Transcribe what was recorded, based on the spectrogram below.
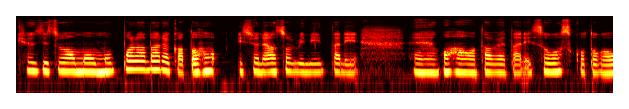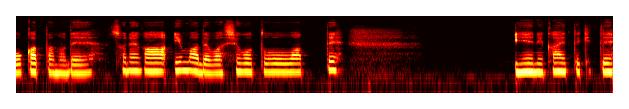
休日はもうもっぱら誰かと一緒に遊びに行ったり、えーご飯を食べたり過ごすことが多かったのでそれが今では仕事終わって家に帰ってきて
